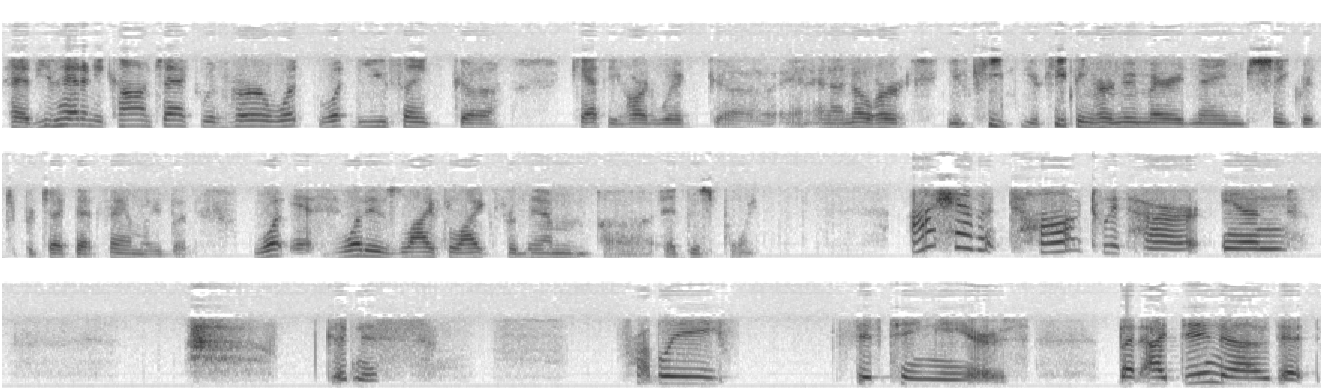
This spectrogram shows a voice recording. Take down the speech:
Have you had any contact with her? What what do you think, uh, Kathy Hardwick? Uh, and, and I know her. You keep you're keeping her new married name secret to protect that family. But what yes. what is life like for them uh, at this point? I haven't talked with her in goodness, probably 15 years. But I do know that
